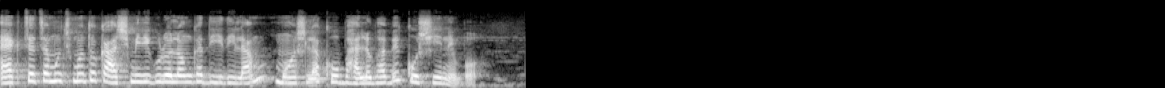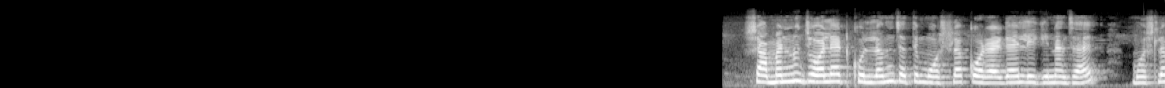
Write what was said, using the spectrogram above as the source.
এক চা চামচ মতো কাশ্মীরি গুঁড়ো লঙ্কা দিয়ে দিলাম, মশলা খুব ভালোভাবে কষিয়ে নেব। সামান্য জল অ্যাড করলাম যাতে মশলা কড়ার গায়ে লেগে না যায়। মশলা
